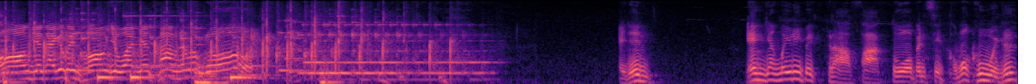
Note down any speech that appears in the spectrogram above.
ทองยังไงก็เป็นทองอยู่วันยังค่ำนะพ่อครู อ็งยังไม่รีบไปกราบฝากตัวเป็นสิทธิ์ของพ่อครูอีกหรือ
